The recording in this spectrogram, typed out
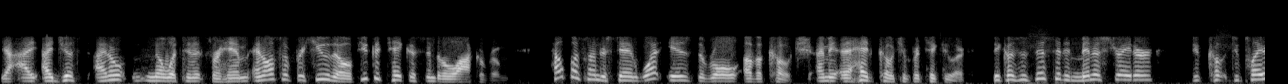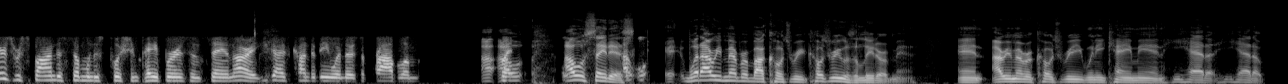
Yeah, I, I just I don't know what's in it for him, and also for Hugh though. If you could take us into the locker room, help us understand what is the role of a coach. I mean, a head coach in particular. Because is this an administrator? Do co- do players respond to someone who's pushing papers and saying, "All right, you guys come to me when there's a problem"? I, I, will, I will say this: eh, what I remember about Coach Reid, Coach Reid was a leader of men, and I remember Coach Reid when he came in, he had a he had a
